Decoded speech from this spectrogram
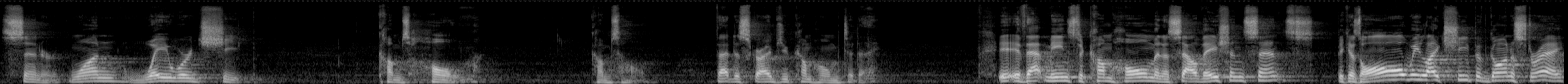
sinner, one wayward sheep, comes home. Comes home. That describes you, come home today. If that means to come home in a salvation sense, because all we like sheep have gone astray,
